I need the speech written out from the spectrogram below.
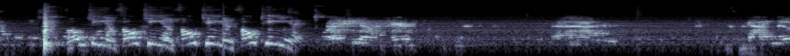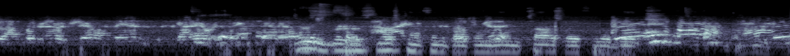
Application. 14, 14, 14, 14. Radio here. Uh, got a new, I put another shelf in, got everything set up. Dirty I bird. was, I was kind of thinking about going down the causeway for a little bit. I have a good time. I hear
